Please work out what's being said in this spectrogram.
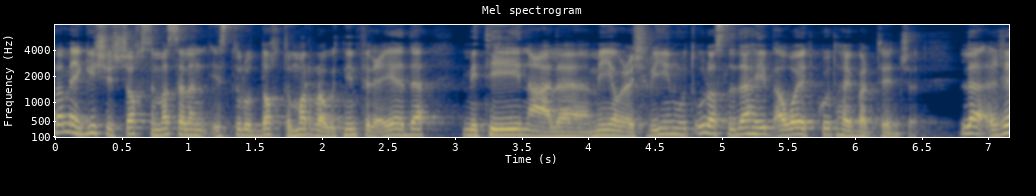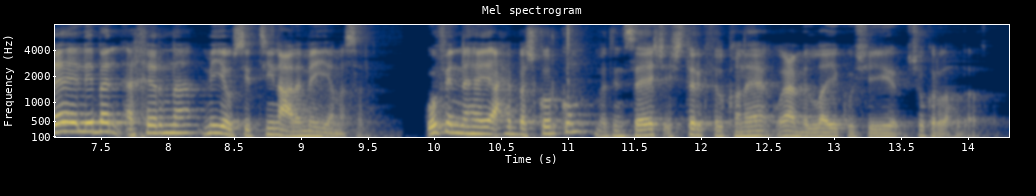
فما يجيش الشخص مثلا قست له الضغط مرة واتنين في العيادة 200 على 120 وتقول أصل ده هيبقى white coat hypertension. لا غالبا أخرنا 160 على 100 مثلا. وفي النهاية أحب أشكركم ما تنساش اشترك في القناة واعمل like و share. شكرا لحضراتكم.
